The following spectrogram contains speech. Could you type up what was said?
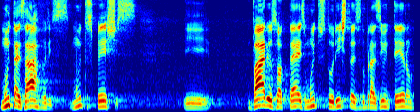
muitas árvores, muitos peixes, e vários hotéis, muitos turistas do Brasil inteiro.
